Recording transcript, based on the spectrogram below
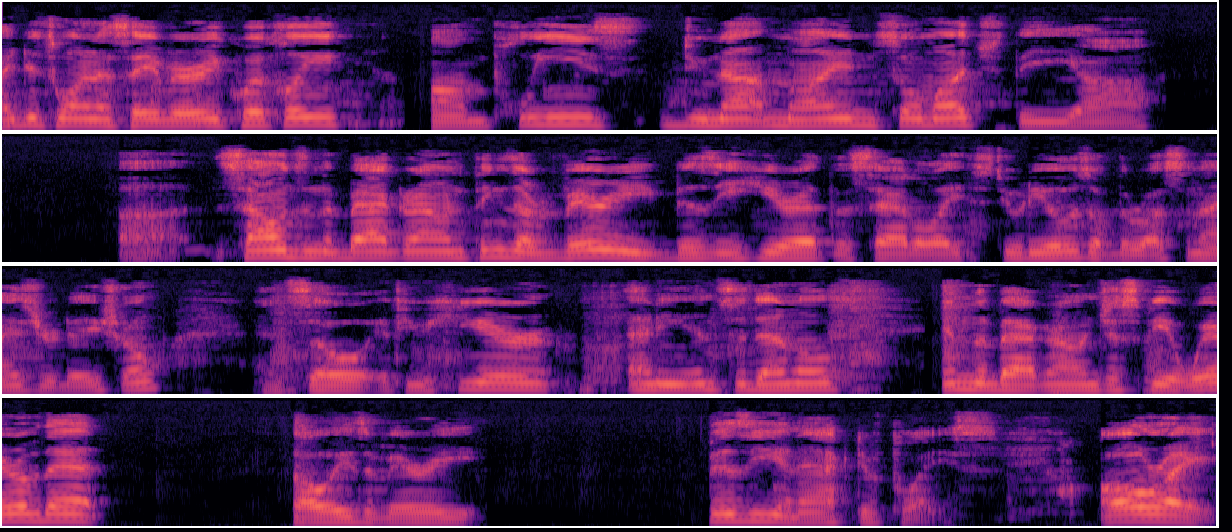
I just want to say very quickly, um, please do not mind so much the uh, uh, sounds in the background. Things are very busy here at the satellite studios of the Russinize Your Day show. And so if you hear any incidentals in the background, just be aware of that. It's always a very busy and active place. All right.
